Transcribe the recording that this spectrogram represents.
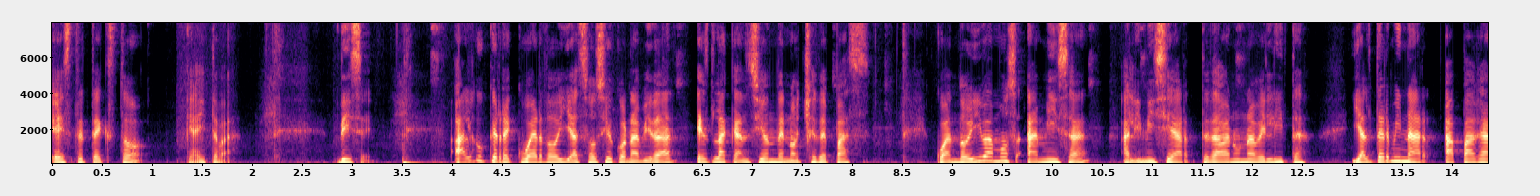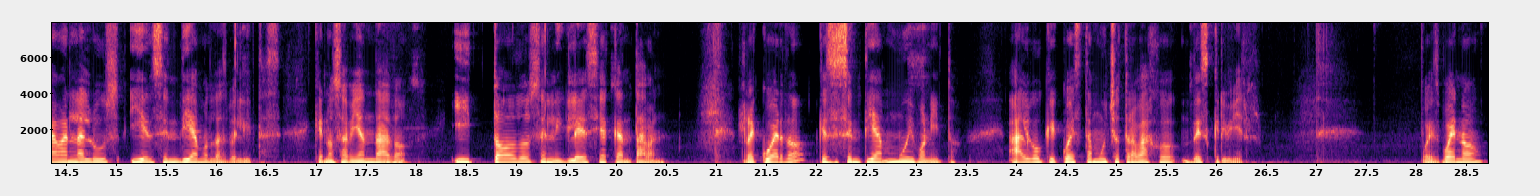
este texto que ahí te va. Dice, algo que recuerdo y asocio con Navidad es la canción de Noche de Paz. Cuando íbamos a misa, al iniciar te daban una velita y al terminar apagaban la luz y encendíamos las velitas que nos habían dado y todos en la iglesia cantaban. Recuerdo que se sentía muy bonito, algo que cuesta mucho trabajo describir. Pues bueno,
